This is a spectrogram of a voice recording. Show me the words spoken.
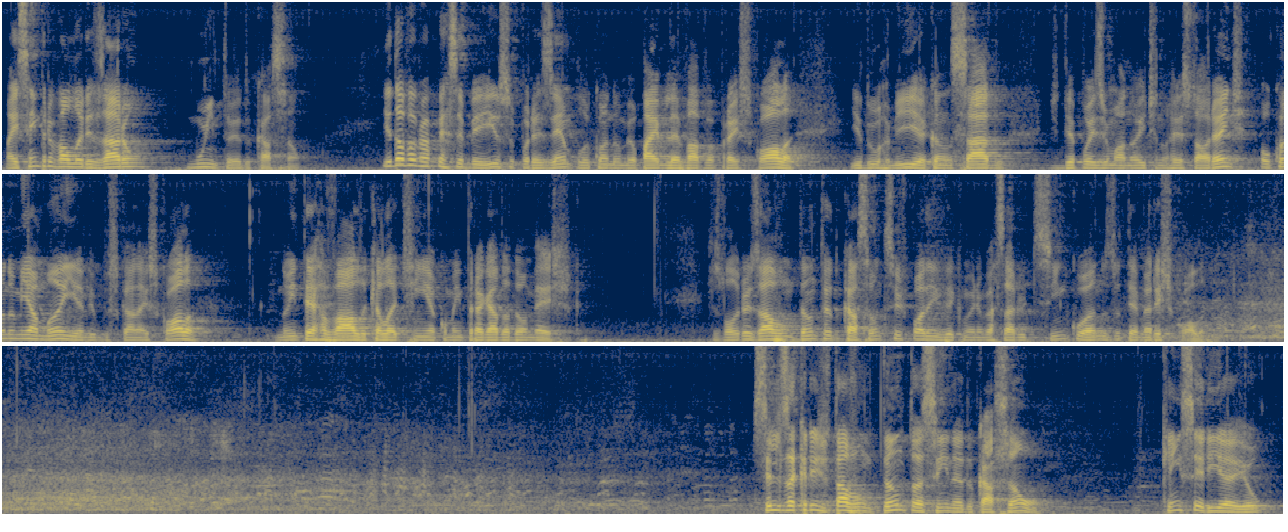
mas sempre valorizaram muito a educação. E dava para perceber isso, por exemplo, quando meu pai me levava para a escola e dormia cansado depois de uma noite no restaurante, ou quando minha mãe ia me buscar na escola, no intervalo que ela tinha como empregada doméstica. Eles valorizavam tanto a educação que vocês podem ver que meu aniversário de 5 anos o tema era escola. Se eles acreditavam tanto assim na educação, quem seria eu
